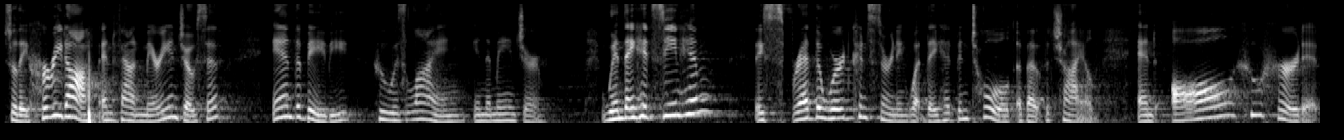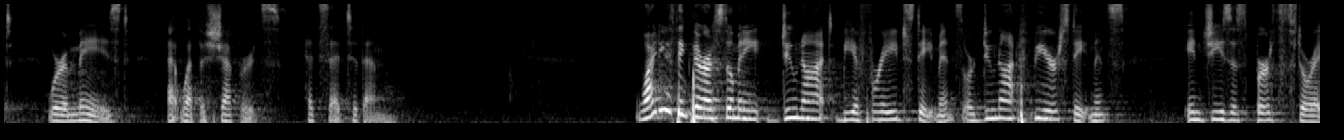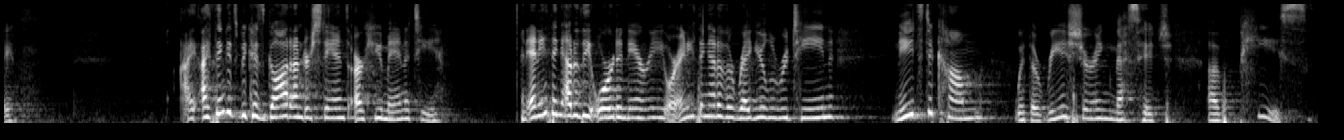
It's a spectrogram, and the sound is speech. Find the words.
So they hurried off and found Mary and Joseph and the baby who was lying in the manger. When they had seen him, they spread the word concerning what they had been told about the child, and all who heard it were amazed at what the shepherds had said to them. Why do you think there are so many do not be afraid statements or do not fear statements in Jesus' birth story? I, I think it's because God understands our humanity. And anything out of the ordinary or anything out of the regular routine needs to come with a reassuring message of peace.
